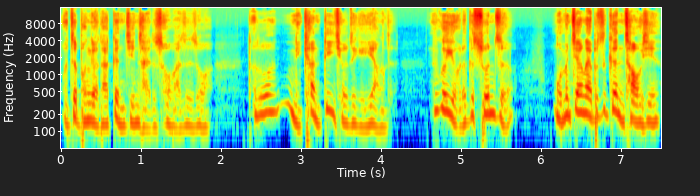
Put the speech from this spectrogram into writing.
我这朋友他更精彩的说法是说，他说你看地球这个样子，如果有了个孙子，我们将来不是更操心？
